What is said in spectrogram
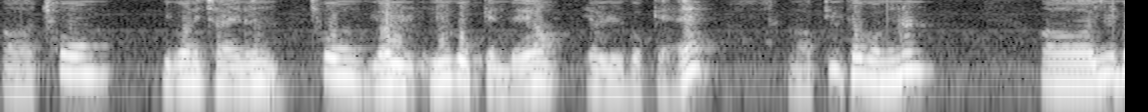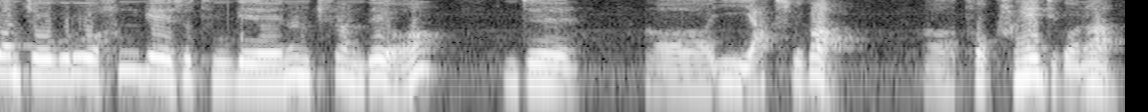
어, 총 이번 2차에는 총 17개인데요. 17개. 어, 필터 범위는 어, 일반적으로 한 개에서 두 개는 출하는데요. 이제 어, 이 약수가 어, 더 강해지거나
